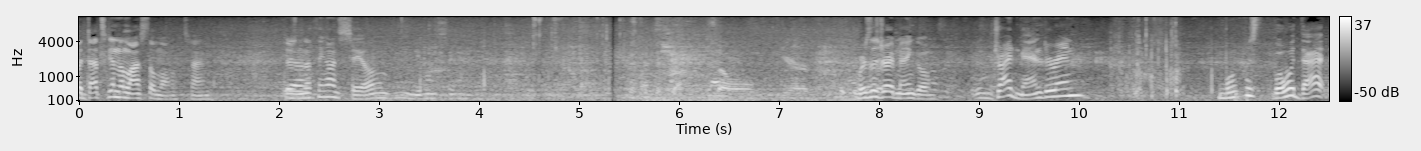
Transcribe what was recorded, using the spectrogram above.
But that's gonna last a long time. There's Yeah. nothing on sale. You don't see. So Where's the dried mango? Dried mandarin? What was? What would that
